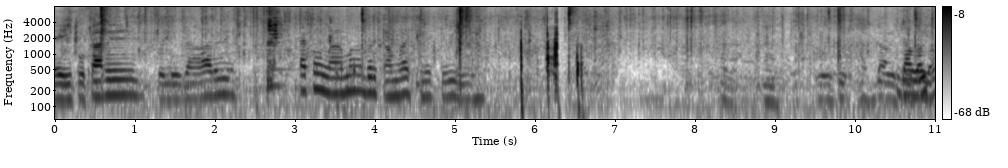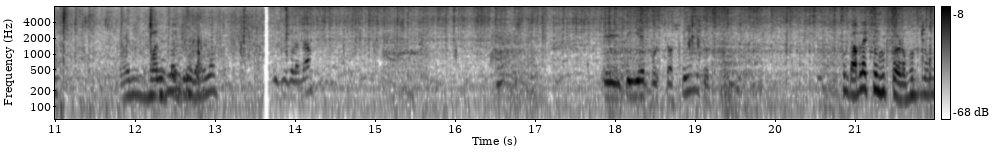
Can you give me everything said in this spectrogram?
এই পুকারে চলে যা রে এখন আমাদের কামরা শুনেছি যাও করে দাও এইতে ইয়ে পড়ছে অসুবিধা নেই তো গাবলা একটু ফুট করো ফুট করো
